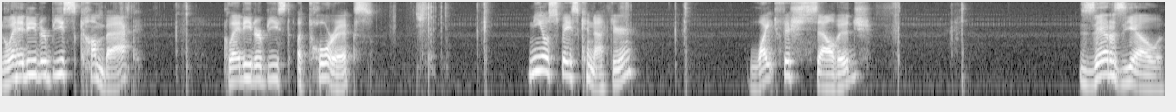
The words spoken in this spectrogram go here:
Gladiator Beast Comeback. Gladiator Beast Atorix. Neospace Connector. Whitefish Salvage. Zerziel,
